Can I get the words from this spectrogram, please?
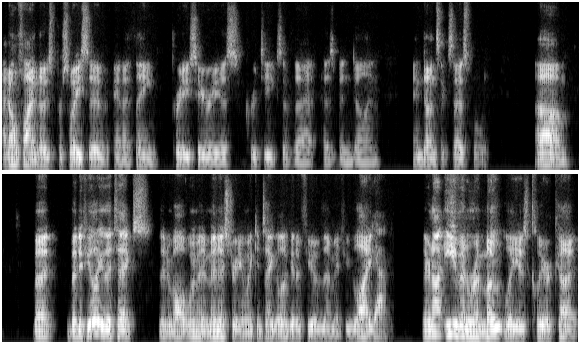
I don't find those persuasive, and I think pretty serious critiques of that has been done and done successfully. Um, but but if you look at the texts that involve women in ministry, and we can take a look at a few of them if you like, Yeah. they're not even remotely as clear cut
